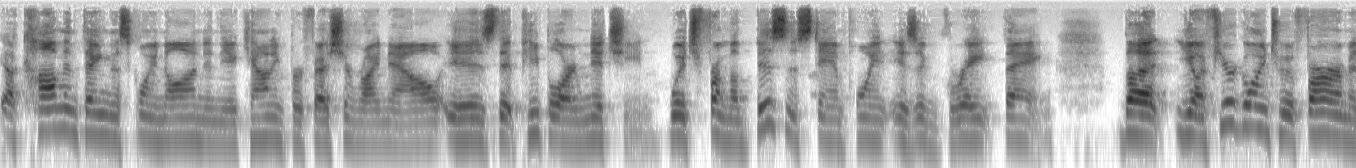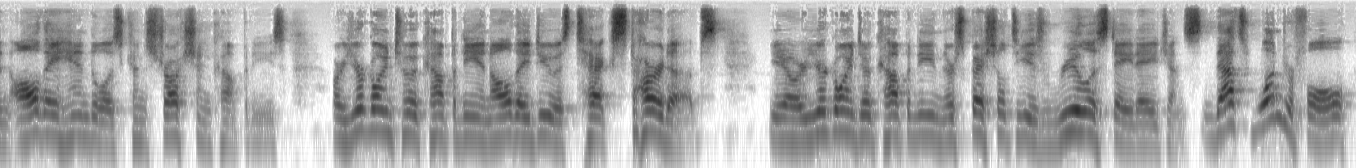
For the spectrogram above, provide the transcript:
a common thing that's going on in the accounting profession right now is that people are niching, which from a business standpoint is a great thing. But you know, if you're going to a firm and all they handle is construction companies, or you're going to a company and all they do is tech startups, you know, or you're going to a company and their specialty is real estate agents. That's wonderful,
